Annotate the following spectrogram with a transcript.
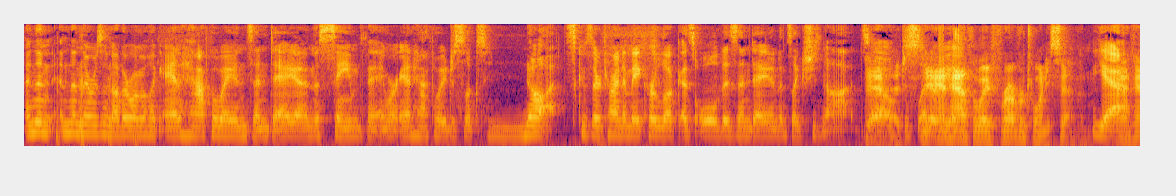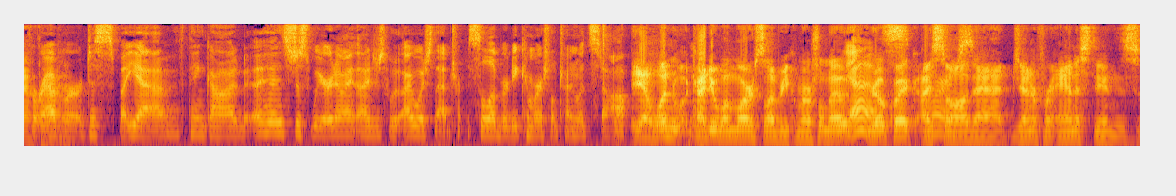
and then and then there was another one with like anne hathaway and zendaya and the same thing where anne hathaway just looks nuts because they're trying to make her look as old as zendaya and it's like she's not so yeah, just let yeah, her Anne. Hathaway forever 27. yeah forever just but yeah thank god it's just weird and i, I just i wish that tr- celebrity commercial trend would stop Yeah, one. Can I do one more celebrity commercial note Yes, real quick? I saw that Jennifer Aniston's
